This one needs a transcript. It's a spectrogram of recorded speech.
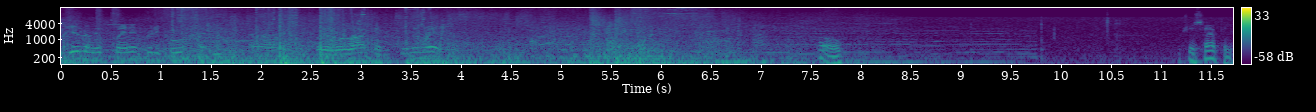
The gear from this planet pretty cool? Uh, for the Warlock, have you seen it yet? Oh. What just happened?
